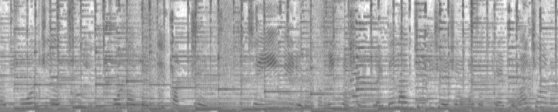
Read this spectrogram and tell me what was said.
అది ఫోల్డ్ చేయొచ్చు ఫోల్డ్ అయిపోయింది కట్ చేయొచ్చు. సో ఈ వీడియో కనుక మీకు నచ్చినట్లయితే లైక్ చేయండి షేర్ చేయండి subscribe to my channel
